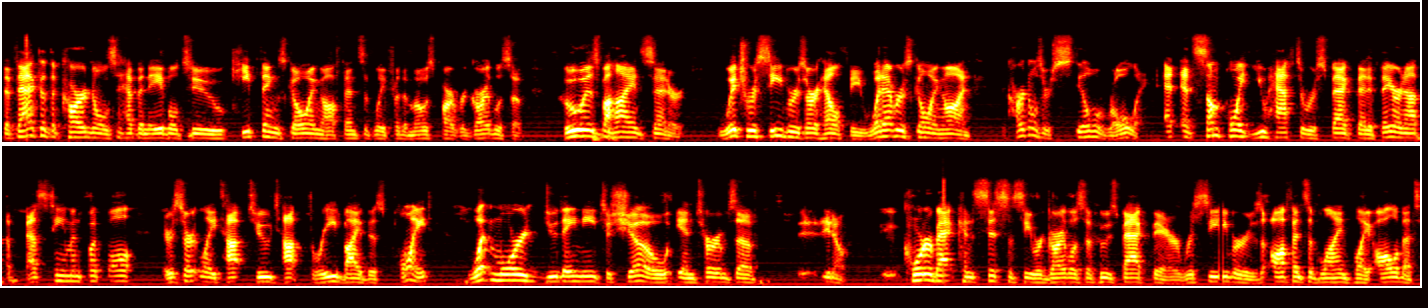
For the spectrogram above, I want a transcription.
the fact that the Cardinals have been able to keep things going offensively for the most part, regardless of who is behind center, which receivers are healthy, whatever's going on, the Cardinals are still rolling. At, at some point, you have to respect that if they are not the best team in football, they're certainly top two, top three by this point. What more do they need to show in terms of, you know, quarterback consistency, regardless of who's back there, receivers, offensive line play, all of that.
